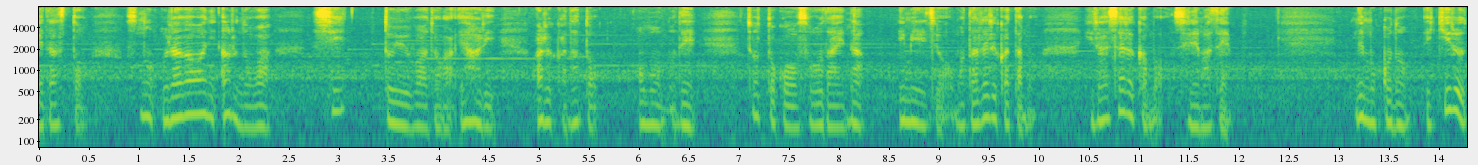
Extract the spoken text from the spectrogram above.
え出すとその裏側にあるのは死というワードがやはりあるかなと思うのでちょっとこう壮大なイメージを持たれる方もいらっしゃるかもしれません。でもこの生きるっ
